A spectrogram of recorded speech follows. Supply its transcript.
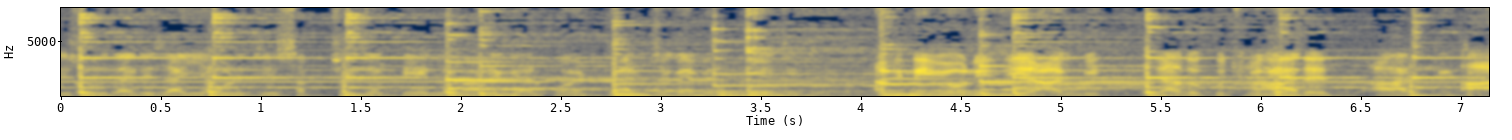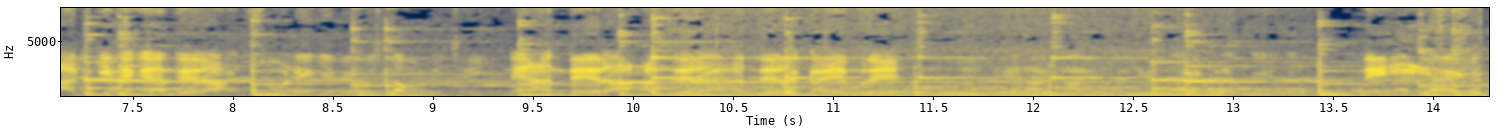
की सुविधा रिजाइया होनी चाहिए सब चीज़ें तेल लगाने के हर पॉइंट हर जगह मिलती है चीज़ें। अग्नि भी होनी चाहिए आग भी यहाँ तो कुछ भी नहीं आग थे की आग की जगह अंधेरा। सोने की व्यवस्था होनी चाहिए। नहीं अंधेरा अंधेरा अंधेरा कायम रहे। अंधेरा का लाइट रहती है ना। नहीं। लाइट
